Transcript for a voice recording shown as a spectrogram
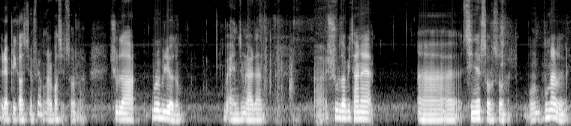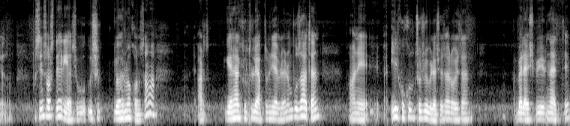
Replikasyon falan bunlar basit sorular. Şurada bunu biliyordum. Bu enzimlerden. Ee, şurada bir tane ee, sinir sorusu var. Bu- Bunları da biliyordum. Bu sinir sorusu değil gerçi. Bu ışık görme konusu ama artık genel kültürle yaptım diyebilirim. Bu zaten hani ilkokul çocuğu bile çözer. O yüzden beleş bir netti.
